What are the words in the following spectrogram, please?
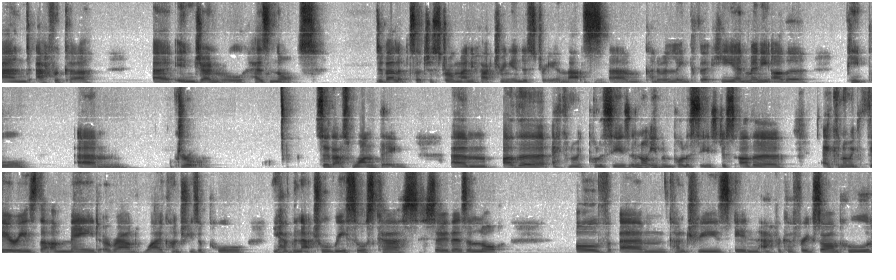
And Africa, uh, in general, has not developed such a strong manufacturing industry. And that's mm-hmm. um, kind of a link that he and many other people um, draw. So that's one thing. Um, other economic policies, and not even policies, just other economic theories that are made around why countries are poor. You have the natural resource curse. So there's a lot of um, countries in Africa, for example,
